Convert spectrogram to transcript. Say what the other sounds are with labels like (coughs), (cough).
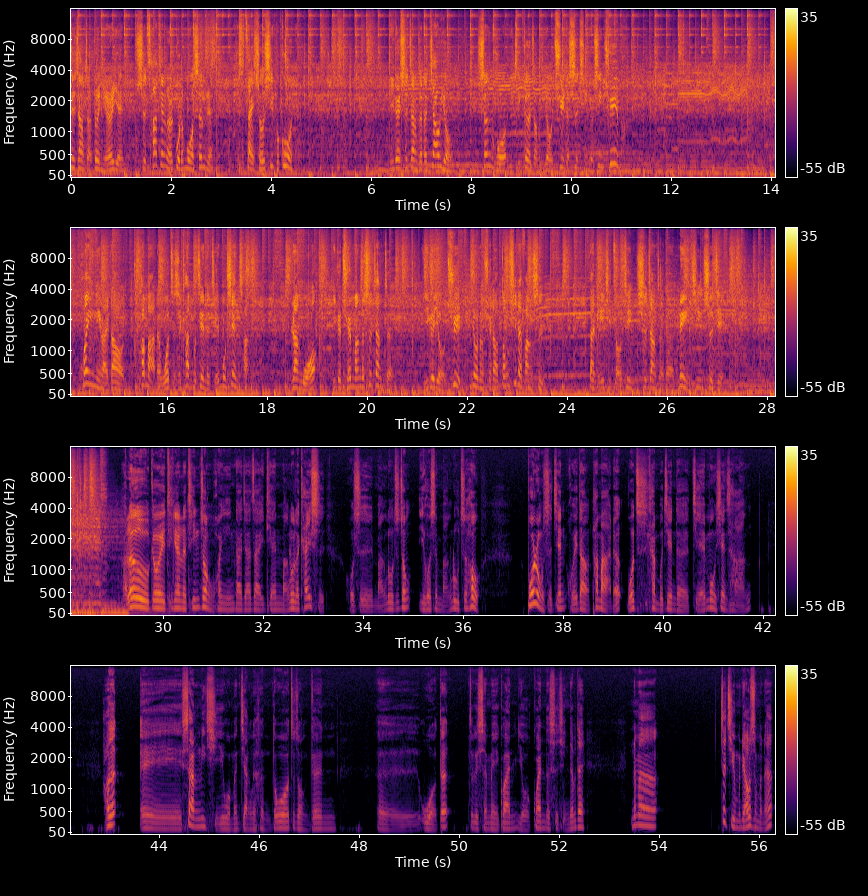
视障者对你而言是擦肩而过的陌生人，还是再熟悉不过呢？你对视障者的交友、生活以及各种有趣的事情有兴趣吗？欢迎你来到他妈的我只是看不见的节目现场，让我一个全盲的视障者，一个有趣又能学到东西的方式，带你一起走进视障者的内心世界。Hello，各位亲爱的听众，欢迎大家在一天忙碌的开始，或是忙碌之中，亦或是忙碌之后，拨冗时间回到他妈的我只是看不见的节目现场。好的，诶，上一期我们讲了很多这种跟呃我的这个审美观有关的事情，对不对？那么这期我们聊什么呢？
